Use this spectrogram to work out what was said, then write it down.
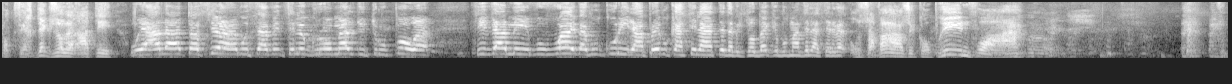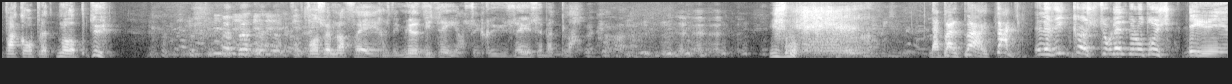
Pas te faire dès que je l'ai raté. Oui, alors attention, hein, vous savez, c'est le gros mal du troupeau. Hein. Si jamais il vous voit, il va vous courir après, vous casser la tête avec son bec et vous mangez la cervelle. Oh, ça va, j'ai compris une fois, hein. C'est pas complètement obtus. Cette fois, je vais me la faire. Je vais mieux viser. hein. C'est rusé, ces bêtes-là. La balle part et tac Elle ricoche sur l'aile de l'autruche. Et-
